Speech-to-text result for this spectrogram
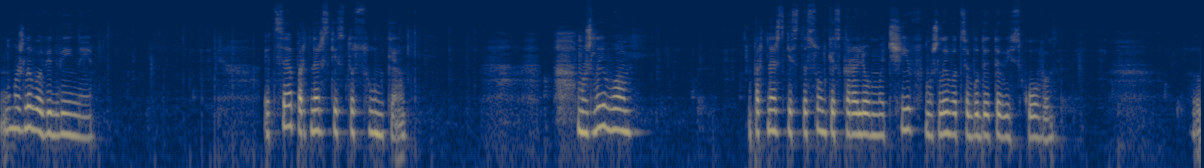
ну, можливо, від війни. І це партнерські стосунки. Можливо, партнерські стосунки з королем мечів, можливо, це будете військовим. Э,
